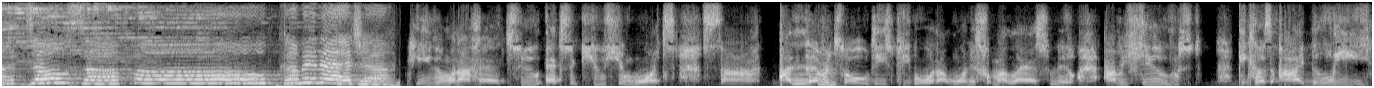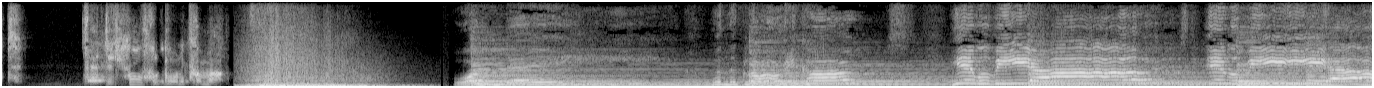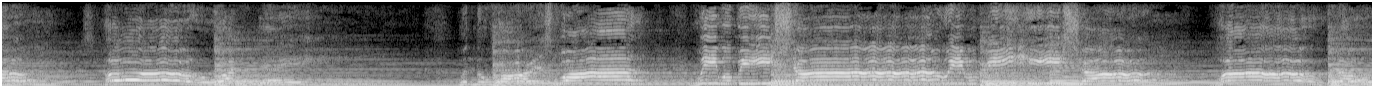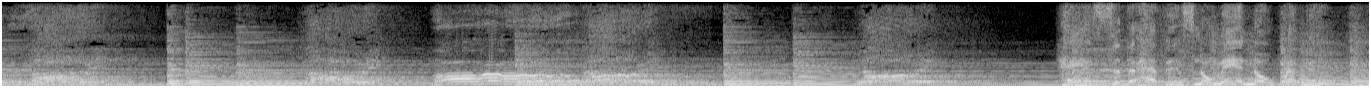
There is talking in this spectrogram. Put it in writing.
A dose of hope coming at ya. Even when I had two execution warrants signed, I never Mm. told these people what I wanted for my last meal. I refused because I believed that the truth was going to come out. One day, when the glory comes, it will be ours. When the war is won, we will be sure. We will be sure. Oh, glory. Glory. Oh, Hands to the heavens, no man, no weapon.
